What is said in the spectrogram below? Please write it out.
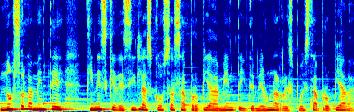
No solamente tienes que decir las cosas apropiadamente y tener una respuesta apropiada,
